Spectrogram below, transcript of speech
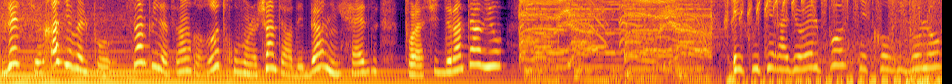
Vous êtes sur Radio Velpo. Sans plus attendre, retrouvons le chanteur des Burning Heads pour la suite de l'interview. Écoutez Radio Elpo, c'est trop rigolo.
